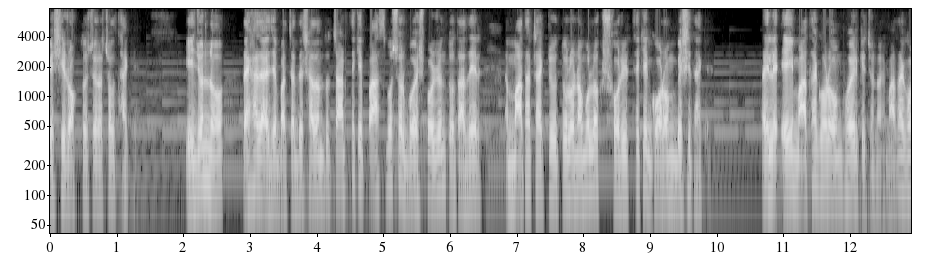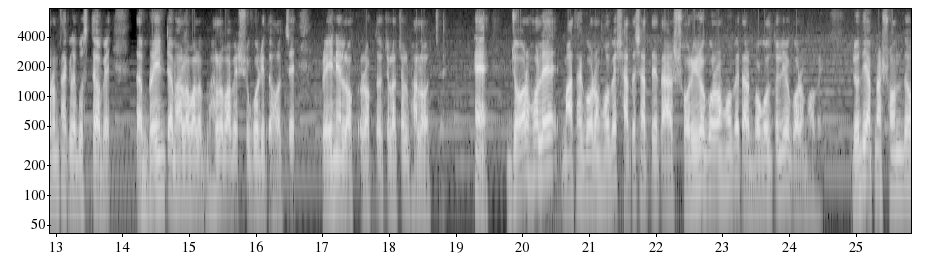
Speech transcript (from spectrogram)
বেশি রক্ত চলাচল থাকে। এই জন্য দেখা যায় যে বাচ্চাদের সাধারণত চার থেকে পাঁচ বছর বয়স পর্যন্ত তাদের মাথাটা একটু তুলনামূলক শরীর থেকে গরম বেশি থাকে। তাইলে এই মাথা গরম ভয়ের কিছু নয়। মাথা গরম থাকলে বুঝতে হবে তা ব্রেইনটা ভালো ভালো, ভালোভাবে সুগঠিত হচ্ছে, ব্রেইনে রক্ত চলাচল ভালো হচ্ছে। হ্যাঁ জ্বর হলে মাথা গরম হবে, সাথে সাথে তার শরীরও গরম হবে, তার বগলতলিও গরম হবে। যদি আপনার সন্দেহ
